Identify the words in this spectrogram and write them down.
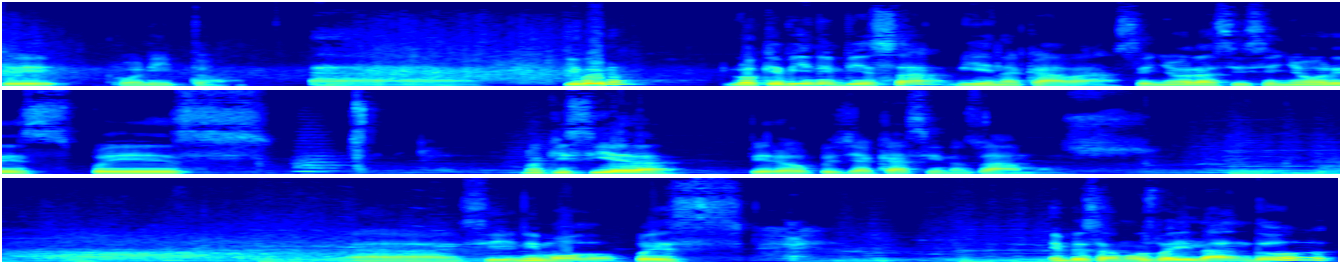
Qué bonito. Ah. Y bueno, lo que bien empieza, bien acaba. Señoras y señores, pues no quisiera, pero pues ya casi nos vamos. Ah, sí, ni modo, pues empezamos bailando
